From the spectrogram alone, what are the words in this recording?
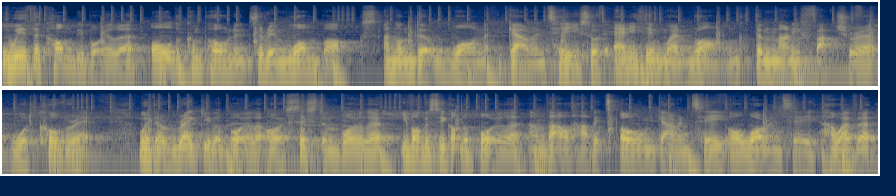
With a combi boiler, all the components are in one box and under one guarantee. So if anything went wrong, the manufacturer would cover it. With a regular boiler or a system boiler, you've obviously got the boiler and that'll have its own guarantee or warranty. However,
